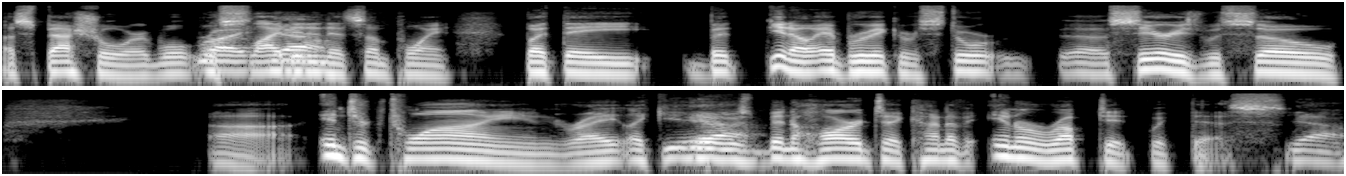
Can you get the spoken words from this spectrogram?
a special or we'll, we'll right, slide yeah. it in at some point but they but you know Ed Brubaker's story uh, series was so uh intertwined right like yeah. it was been hard to kind of interrupt it with this yeah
